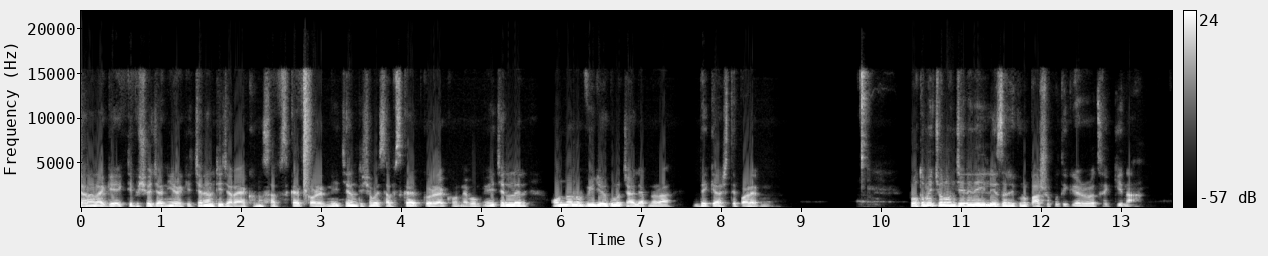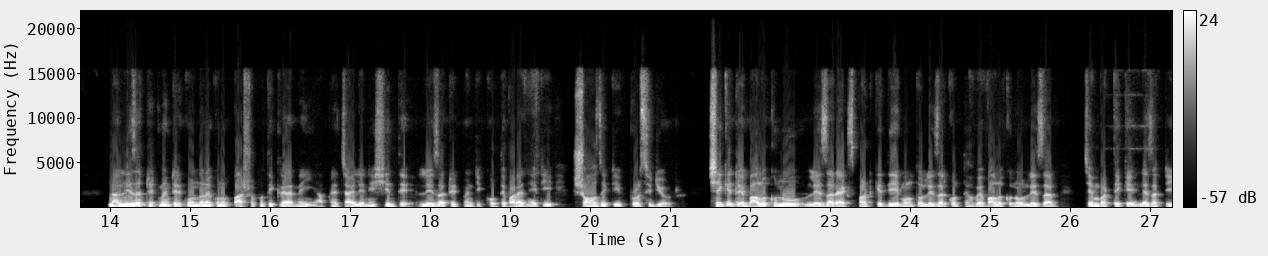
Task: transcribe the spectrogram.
জানার আগে একটি বিষয় জানিয়ে রাখি, চ্যানেলটি যারা এখনও সাবস্ক্রাইব করেননি, চ্যানেলটি সবাই সাবস্ক্রাইব করে রাখুন এবং এই চ্যানেলের অন্যান্য ভিডিওগুলো চাইলে আপনারা দেখে আসতে পারেন। প্রথমে চলুন জেনে নেই লেজারের কোনো পার্শ্ব প্রতিক্রিয়া রয়েছে কিনা। না, লেজার ট্রিটমেন্টের কোন ধরনের কোনো পার্শ্ব প্রতিক্রিয়া নেই। আপনি চাইলে নিশ্চিন্তে লেজার ট্রিটমেন্টটি করতে পারেন। এটি সহজ একটি প্রসিডিওর। সেক্ষেত্রে ভালো কোনো লেজার এক্সপার্টকে দিয়ে মূলত লেজার করতে হবে। ভালো কোনো লেজার চেম্বার থেকে লেজারটি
